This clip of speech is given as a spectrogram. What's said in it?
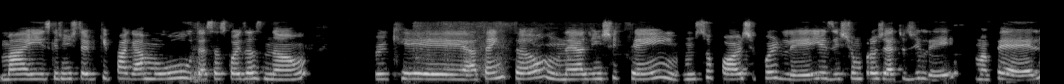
Mas que a gente teve que pagar multa, essas coisas não porque até então, né, a gente tem um suporte por lei, existe um projeto de lei, uma PL,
